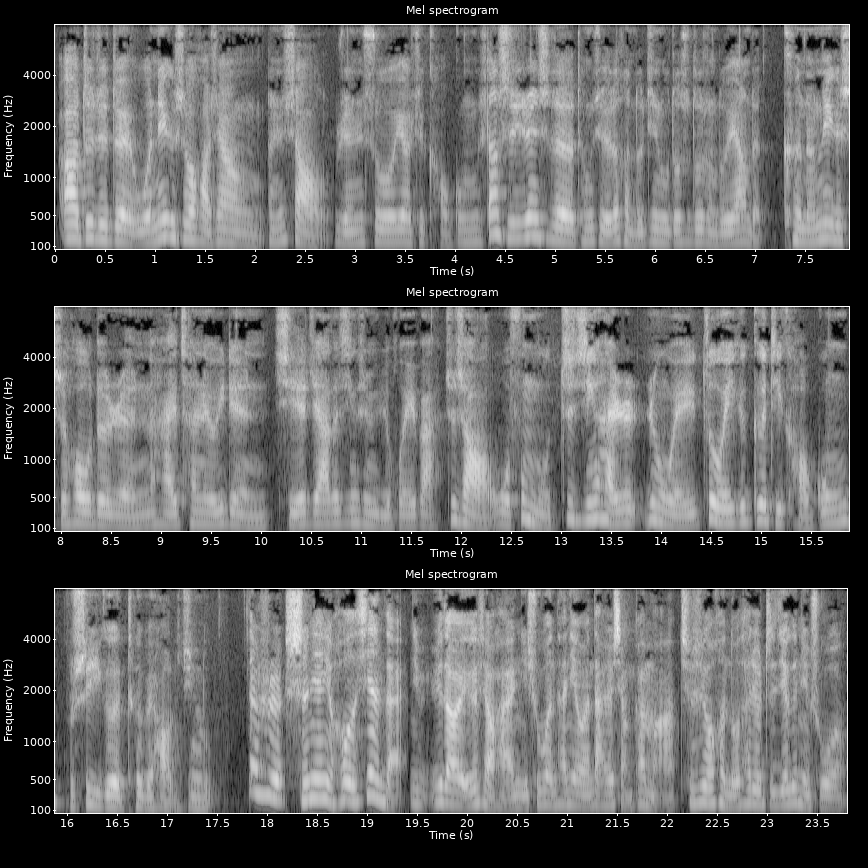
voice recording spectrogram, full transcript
啊，对对对，我那个时候好像很少人说要去考公，当时认识的同学的很多进入都是多种多样的，可能那个时候的人还残留一点企业家的精神余晖吧。至少我父母至今还是认为，作为一个个体考公不是一个特别好的进路。但是十年以后的现在，你遇到一个小孩，你去问他念完大学想干嘛，其实有很多他就直接跟你说，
